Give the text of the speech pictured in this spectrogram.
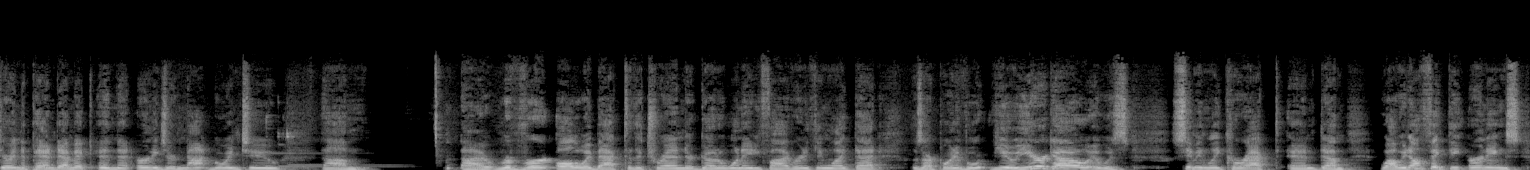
during the pandemic and that earnings are not going to um, uh, revert all the way back to the trend or go to 185 or anything like that. It was our point of view a year ago. It was seemingly correct. And um, while we don't think the earnings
